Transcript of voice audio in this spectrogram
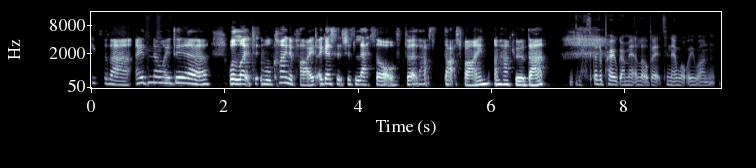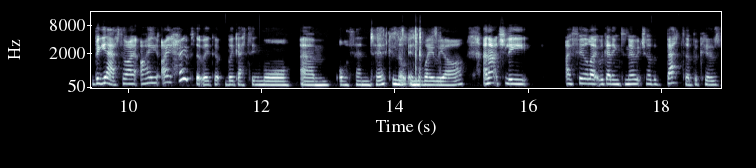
you for that. I had no idea. Well, like, to, well, kind of hide. I guess it's just less of, but that's that's fine. I'm happy with that. Yes, got to program it a little bit to know what we want. But yeah, so I, I, I hope that we're we're getting more um, authentic in the in the way we are, and actually. I feel like we're getting to know each other better because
